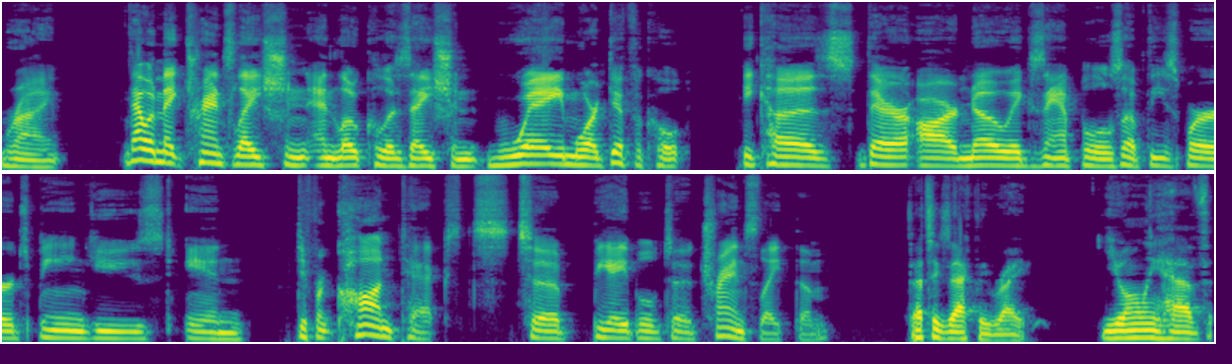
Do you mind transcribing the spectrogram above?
Right. That would make translation and localization way more difficult because there are no examples of these words being used in different contexts to be able to translate them. That's exactly right. You only have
